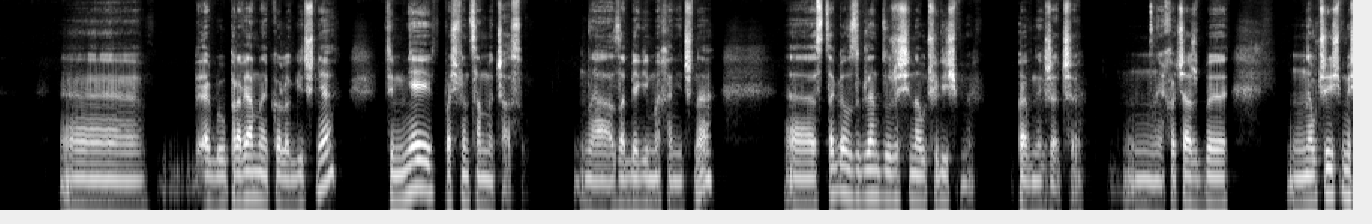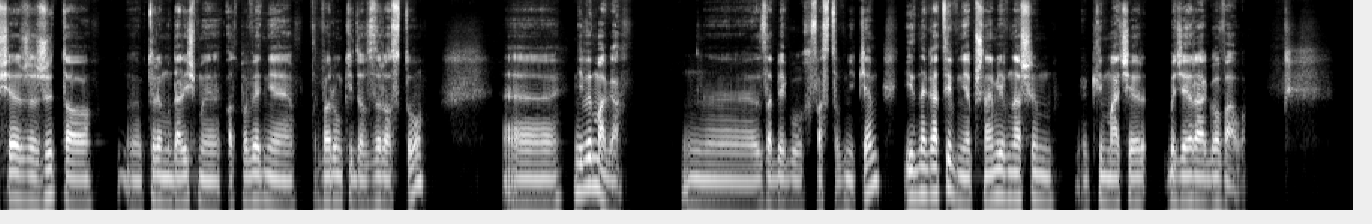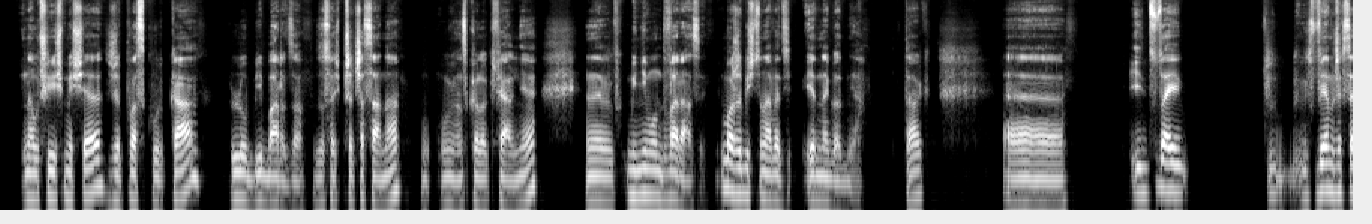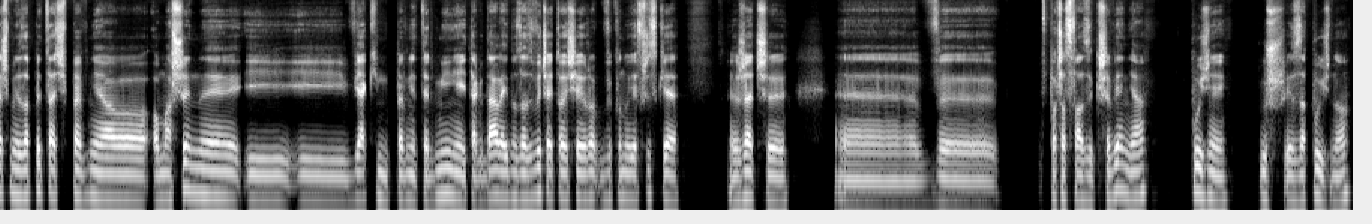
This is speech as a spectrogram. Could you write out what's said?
jakby uprawiamy ekologicznie, tym mniej poświęcamy czasu na zabiegi mechaniczne. Z tego względu, że się nauczyliśmy pewnych rzeczy. Mm, chociażby nauczyliśmy się, że żyto, któremu daliśmy odpowiednie warunki do wzrostu, e, nie wymaga mm, zabiegu chwastownikiem i negatywnie, przynajmniej w naszym klimacie, będzie reagowało nauczyliśmy się, że płaskórka lubi bardzo zostać przeczesana, mówiąc kolokwialnie, e, minimum dwa razy. Może być to nawet jednego dnia. Tak? E, I tutaj wiem, że chcesz mnie zapytać pewnie o, o maszyny i, i, w jakim pewnie terminie i tak dalej. No zazwyczaj to się wykonuje wszystkie rzeczy e, w, podczas fazy krzewienia. Później już jest za późno.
